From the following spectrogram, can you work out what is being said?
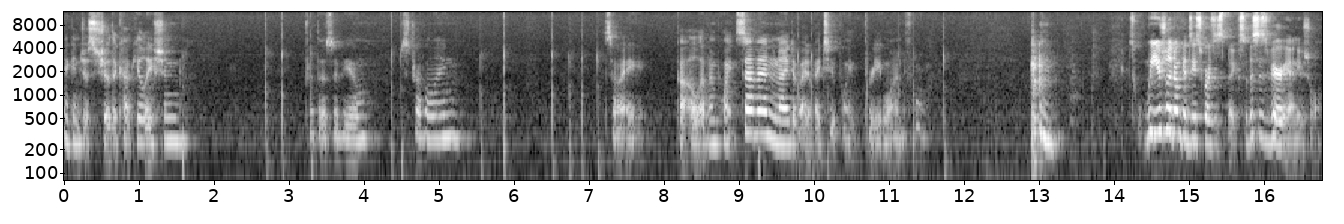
I can just show the calculation for those of you struggling. So I got 11.7 and I divided by 2.314. we usually don't get z-scores this big, so this is very unusual.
